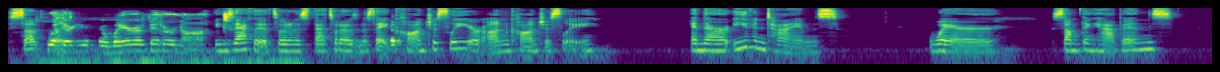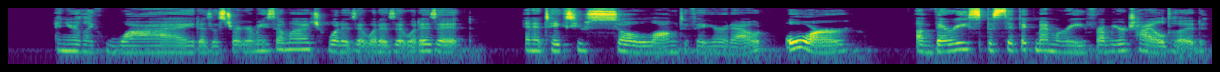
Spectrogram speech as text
Sub, Whether like, you're aware of it or not. Exactly. That's what is, that's what I was going to say. Consciously or unconsciously. And there are even times where something happens and you're like, why does this trigger me so much? What is it? What is it? What is it? And it takes you so long to figure it out. Or a very specific memory from your childhood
